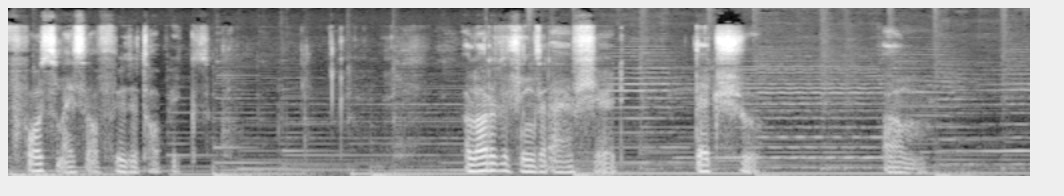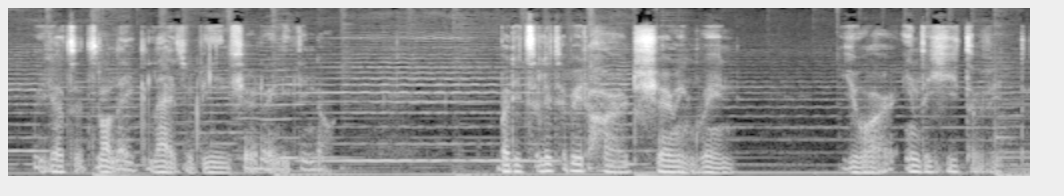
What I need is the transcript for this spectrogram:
force myself through the topics a lot of the things that I have shared, they're true. Um, because it's not like lies were being shared or anything now. But it's a little bit hard sharing when you are in the heat of it.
